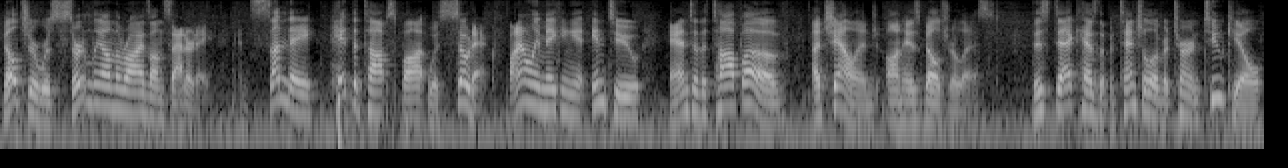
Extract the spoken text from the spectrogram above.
Belcher was certainly on the rise on Saturday, and Sunday hit the top spot with Sodek finally making it into and to the top of a challenge on his Belcher list. This deck has the potential of a turn 2 kill,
